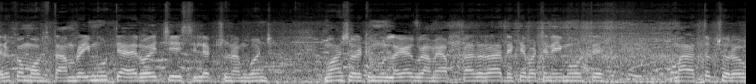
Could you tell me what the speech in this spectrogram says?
এরকম অবস্থা। আমরা এই মুহূর্তে রয়েছি সিলেট সুনামগঞ্জ মহাসড়কে মুল্লাগা গ্রামে। আপনারা দেখতে পাচ্ছেন এই মুহূর্তে মারাত্মক সড়ক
